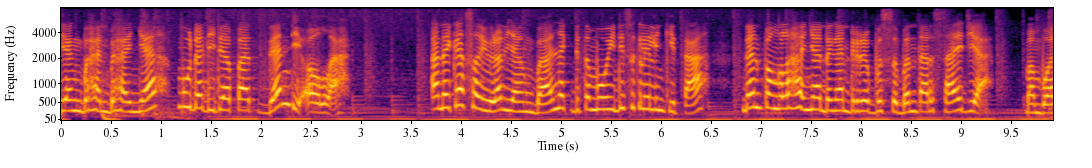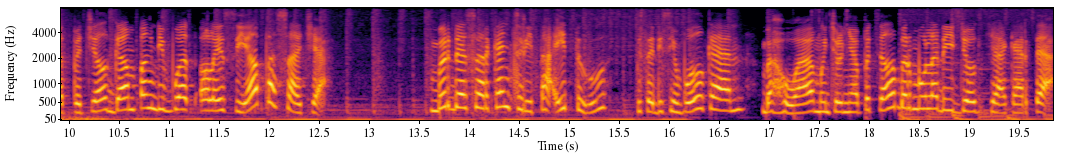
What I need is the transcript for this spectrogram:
yang bahan-bahannya mudah didapat dan diolah Aneka sayuran yang banyak ditemui di sekeliling kita dan pengolahannya dengan direbus sebentar saja membuat pecel gampang dibuat oleh siapa saja. Berdasarkan cerita itu, bisa disimpulkan bahwa munculnya pecel bermula di Yogyakarta.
